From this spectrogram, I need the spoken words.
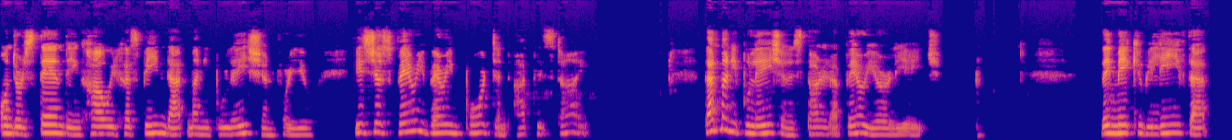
understanding how it has been that manipulation for you is just very, very important at this time. That manipulation started at very early age. They make you believe that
